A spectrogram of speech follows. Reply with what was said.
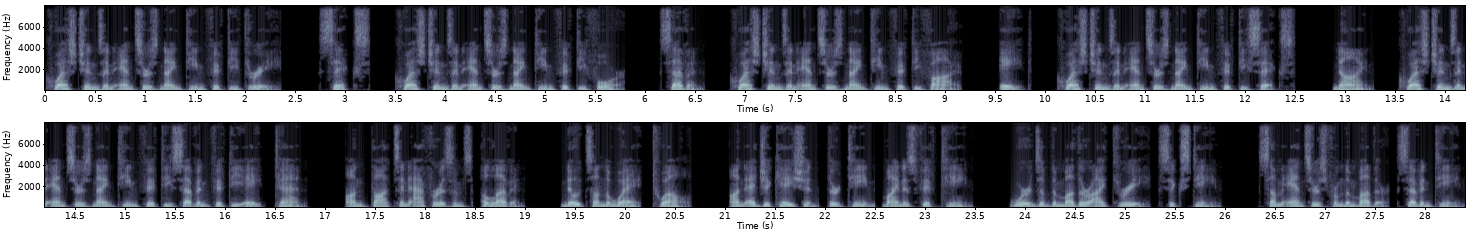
Questions and Answers 1953. 6. Questions and Answers 1954. 7. Questions and Answers 1955. 8. Questions and Answers 1956. 9. Questions and Answers 1957–58, 10. On Thoughts and Aphorisms, 11. Notes on the Way, 12. On Education, 13–15. Words of the Mother I 3, 16. Some Answers from the Mother, 17.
